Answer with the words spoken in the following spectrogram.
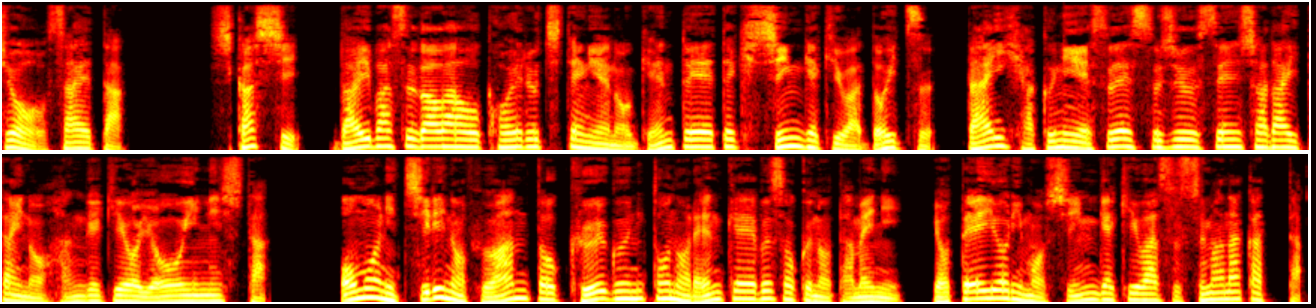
橋を抑えた。しかし、ダイバス川を越える地点への限定的進撃はドイツ、第 102SS 重戦車大隊の反撃を容易にした。主にチリの不安と空軍との連携不足のために、予定よりも進撃は進まなかった。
